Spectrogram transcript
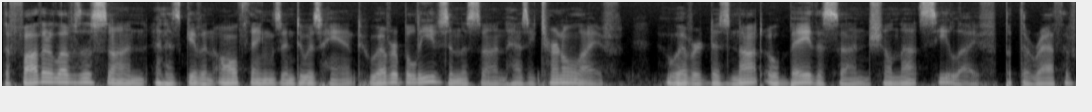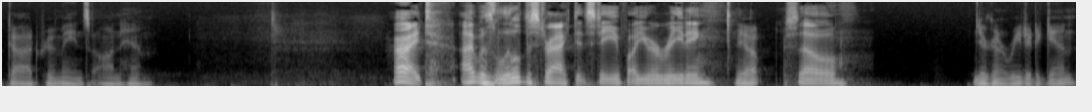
The Father loves the Son and has given all things into his hand. Whoever believes in the Son has eternal life. Whoever does not obey the Son shall not see life, but the wrath of God remains on him. All right, I was a little distracted, Steve, while you were reading, Yep. So You're going to read it again?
